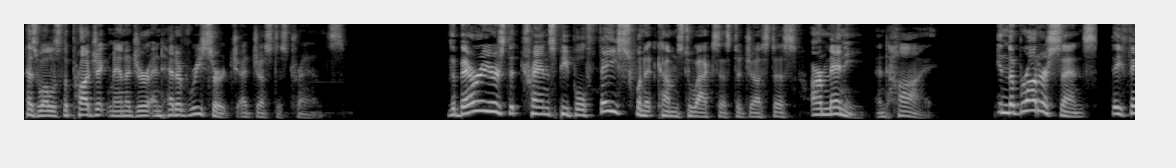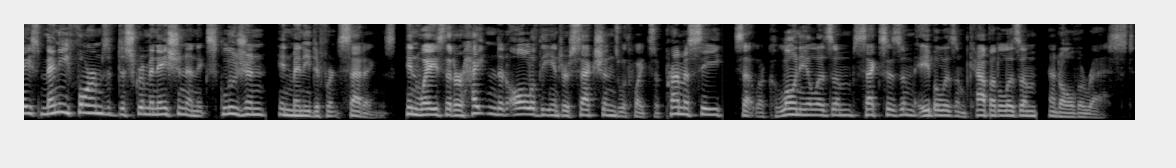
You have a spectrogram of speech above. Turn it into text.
as well as the project manager and head of research at Justice Trans. The barriers that trans people face when it comes to access to justice are many and high. In the broader sense, they face many forms of discrimination and exclusion in many different settings, in ways that are heightened at all of the intersections with white supremacy, settler colonialism, sexism, ableism, capitalism, and all the rest.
